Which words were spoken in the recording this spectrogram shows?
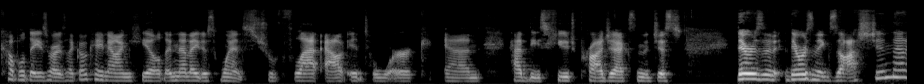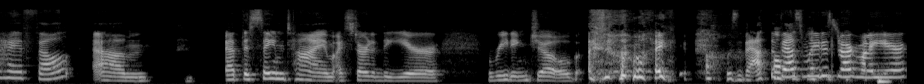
couple days where I was like, okay, now I'm healed. And then I just went flat out into work and had these huge projects and it just, there was a, there was an exhaustion that I have felt um, at the same time, I started the year reading Job. so I'm like, was that the best way to start my year?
